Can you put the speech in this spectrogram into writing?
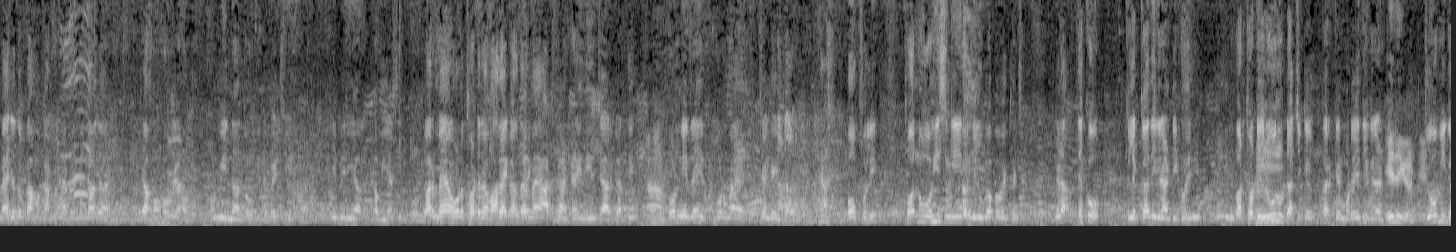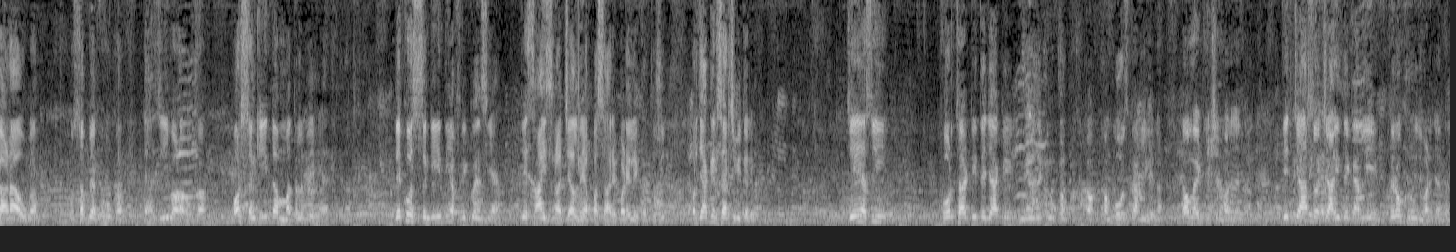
ਮੈਂ ਜਦੋਂ ਕੰਮ ਕਰ ਲੈਂਦਾ ਫਿਰ ਮੈਨੂੰ ਲੱਗਦਾ ਕਿਆ ਹੋ ਹੋ ਗਿਆ ਹੁਣ? ਹੁਣ ਮਹੀਨਾ ਦੋ ਮਹੀਨੇ ਬੈਠੀ ਹੈ ਇਹ ਮੇਰੀਆਂ ਕਮੀਆਂ ਸੀ। ਪਰ ਮੈਂ ਹੁਣ ਤੁਹਾਡੇ ਨਾਲ ਵਾਅਦਾ ਕਰਦਾ ਮੈਂ 8 ਘੰਟੇ ਦੀ ਨੀਂਦ ਚਾਰ ਕਰਦੀ ਹੁਣ ਨਹੀਂ ਨਹੀਂ ਹੁਣ ਮੈਂ ਚੰਗੇ ਹੀ ਕਰਾਂਗਾ। ਹੋਪਫੁਲੀ ਤੁਹਾਨੂੰ ਉਹੀ ਸੰਗੀਤ ਮਿਲੂਗਾ ਭਵਿੱਖ 'ਚ ਜਿਹੜਾ ਦੇਖੋ ਕਲਿੱਕਾਂ ਦੀ ਗਾਰੰਟੀ ਕੋਈ ਨਹੀਂ ਪਰ ਤੁਹਾਡੀ ਰੂਹ ਨੂੰ ਟੱਚ ਕਰਕੇ ਮੁੜੇ ਇਹਦੀ ਗਾਰੰਟੀ ਇਹਦੀ ਹੈ। ਜੋ ਵੀ ਗਾਣਾ ਆਊਗਾ ਉਹ ਸੱਭਿਅਕ ਹੋਊਗਾ ਤਹਿਜ਼ੀਬ ਵਾਲਾ ਹੋਊਗਾ ਔਰ ਸੰਗੀਤ ਦਾ ਮਤਲਬ ਇਹ ਹੈ। ਦੇਖੋ ਸੰਗੀਤ ਦੀਆਂ ਫ੍ਰੀਕੁਐਂਸੀਆਂ ਜੇ ਸਾਇੰਸ ਨਾਲ ਚੱਲਦੇ ਆਪਾਂ ਸਾਰੇ ਪੜ੍ਹੇ ਲਿਖੇ ਤੁਸੀਂ ਔਰ ਜਾ ਕੇ ਰਿਸਰਚ ਵੀ ਕਰਿਓ। ਜੇ ਅਸੀਂ 430 ਤੇ ਜਾ ਕੇ 뮤직 ਨੂੰ ਕੰਪੋਜ਼ ਕਰ ਲਈਏ ਨਾ ਤਾਂ ਉਹ ਮੈਡੀਟੇਸ਼ਨ ਬਣ ਜਾਂਦਾ। ਜੇ 440 ਤੇ ਕਰ ਲਈਏ ਫਿਰ ਉਹ ਖਰੂਜ ਬਣ ਜਾਂਦਾ।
